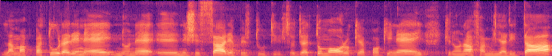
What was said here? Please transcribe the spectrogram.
la mappatura dei nei non è eh, necessaria per tutti. Il soggetto moro che ha pochi nei, che non ha familiarità,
